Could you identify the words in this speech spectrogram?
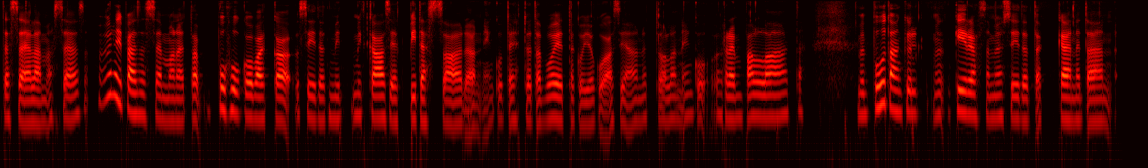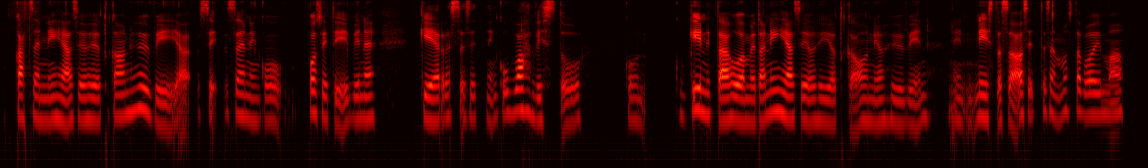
tässä elämässä. Ja ylipäänsä semmoinen, että puhuuko vaikka siitä, että mit, mitkä asiat pitäisi saada niin tehtyä, että voi, että kun joku asia on nyt tuolla niin rempallaan. Että me puhutaan kyllä kirjassa myös siitä, että käännetään katse niihin asioihin, jotka on hyviä ja se, se niin positiivinen kierre se sitten niin vahvistuu, kun kun kiinnittää huomiota niihin asioihin, jotka on jo hyvin, niin niistä saa sitten semmoista voimaa.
